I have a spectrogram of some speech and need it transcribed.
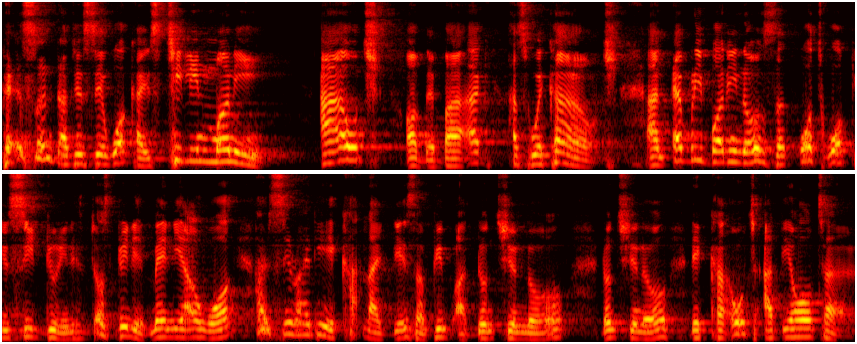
person that is a worker is stealing money out of the bag as we count, and everybody knows that what work is he doing? is just doing a manual work. I see riding a car like this, and people are, don't you know? Don't you know? They count at the altar.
